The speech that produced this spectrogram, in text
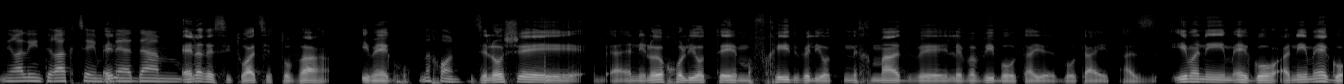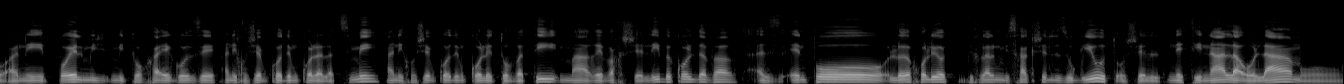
נראה לי, אינטראקציה עם אין, בני אדם. אין הרי סיטואציה טובה עם אגו. נכון. זה לא שאני לא יכול להיות uh, מפחיד ולהיות נחמד ולבבי באותה, באותה עת. אז אם אני עם אגו, אני עם אגו. אני פועל מתוך האגו זה, אני חושב קודם כל על עצמי, אני חושב קודם כל לטובתי, מה הרווח שלי בכל דבר. אז אין פה, לא יכול להיות בכלל משחק של זוגיות או של נתינה לעולם, או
